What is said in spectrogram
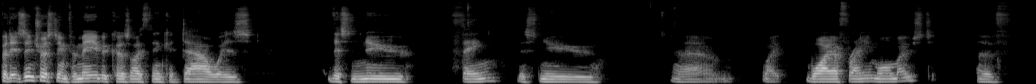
but it's interesting for me because I think a DAO is this new thing, this new um, like wireframe almost of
